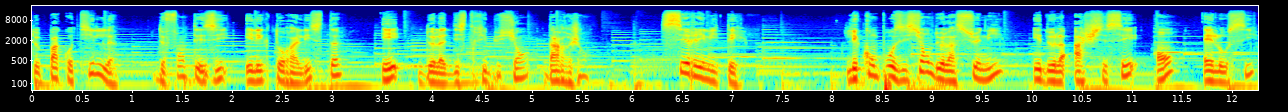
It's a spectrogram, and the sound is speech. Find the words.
de pacotille, de fantaisie électoraliste et de la distribution d'argent. Sérénité. Les compositions de la CENI et de la HCC ont, elles aussi,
